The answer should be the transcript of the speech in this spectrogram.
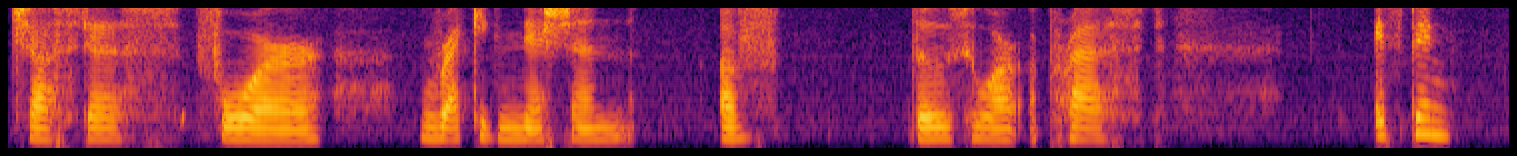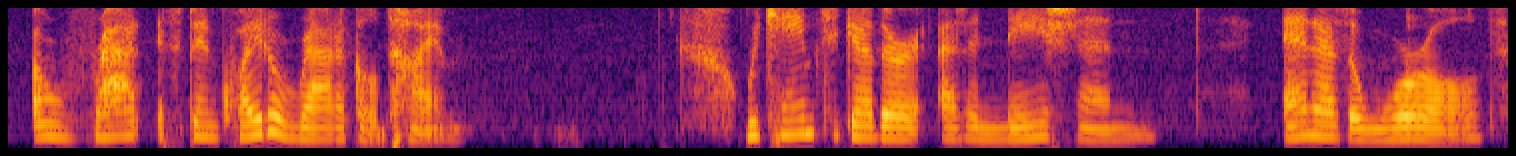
justice, for recognition of those who are oppressed. It's been a rat it's been quite a radical time. We came together as a nation and as a world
